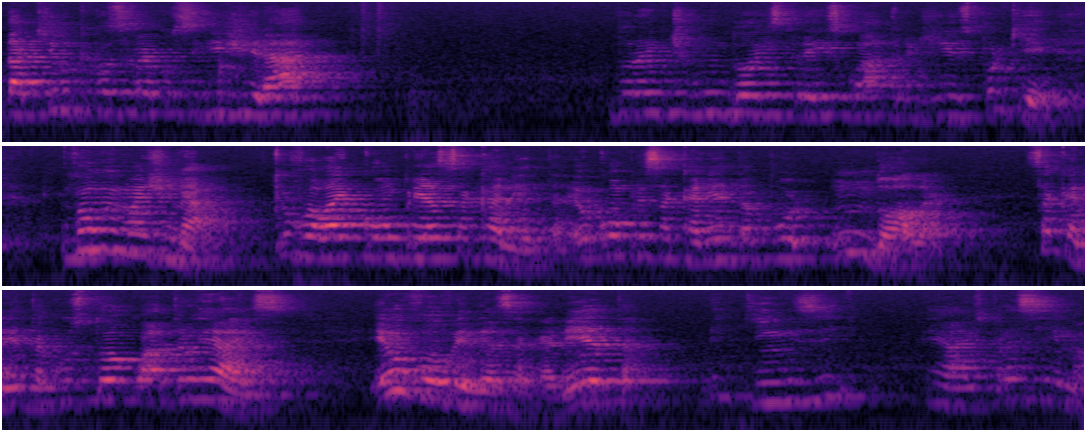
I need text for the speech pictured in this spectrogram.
daquilo que você vai conseguir girar durante um, dois, três, quatro dias. Por quê? Vamos imaginar que eu vou lá e compre essa caneta. Eu compro essa caneta por um dólar. Essa caneta custou quatro reais. Eu vou vender essa caneta de 15 reais para cima.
